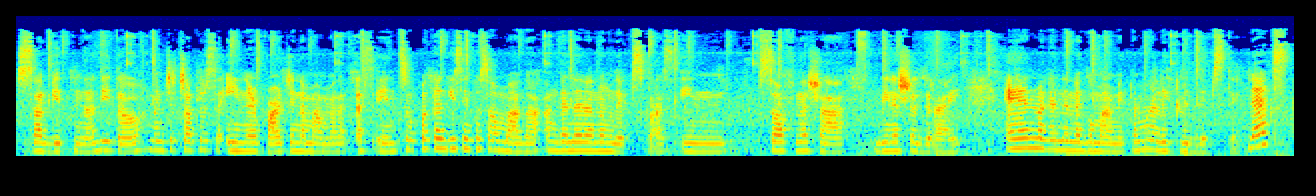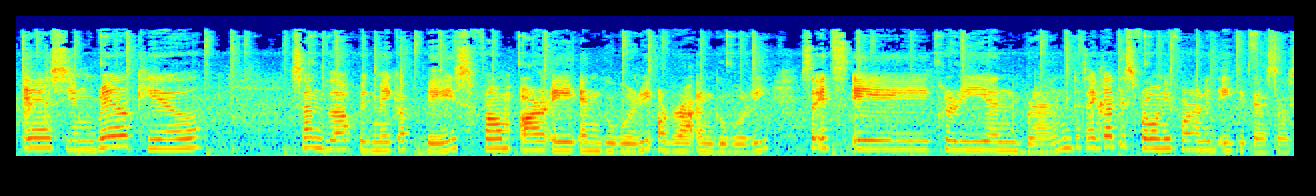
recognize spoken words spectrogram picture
sa gitna dito. Nagcha-chop siya sa inner part yung namamalat as in. So, pagkagising ko sa umaga, ang ganda na ng lips ko as in soft na siya, hindi na siya dry. And maganda na gumamit ng mga liquid lipstick. Next is yung Real Kill sunblock with makeup base from R.A. Nguburi or Ra Nguburi. So, it's a Korean brand. So, I got this for only 480 pesos.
